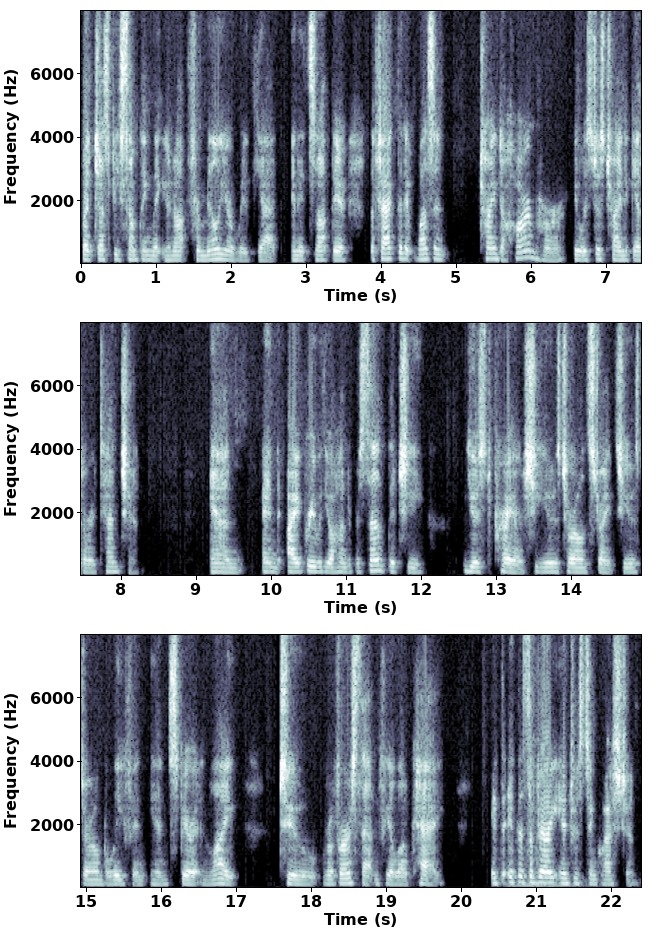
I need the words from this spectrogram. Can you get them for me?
but just be something that you're not familiar with yet. And it's not there. The fact that it wasn't trying to harm her, it was just trying to get her attention. And and I agree with you 100% that she used prayer. She used her own strength. She used her own belief in, in spirit and light to reverse that and feel okay. It, it, it's a very interesting question.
